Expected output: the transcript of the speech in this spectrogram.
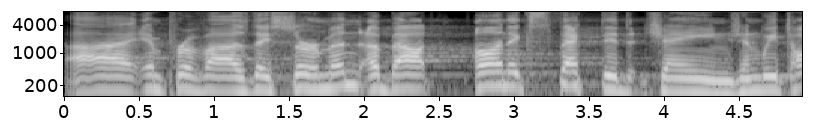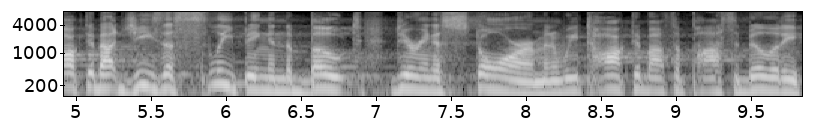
I improvised a sermon about unexpected change. And we talked about Jesus sleeping in the boat during a storm. And we talked about the possibility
